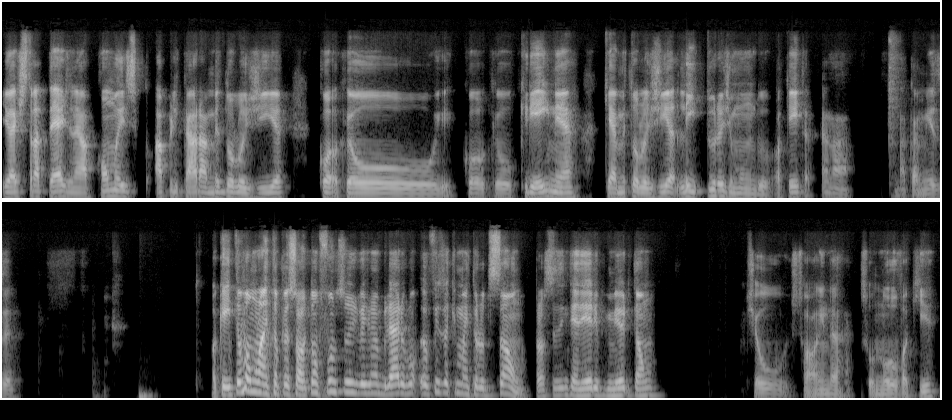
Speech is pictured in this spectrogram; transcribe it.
e a estratégia, né, como eles aplicaram a metodologia que eu, que eu criei, né, que é a metodologia leitura de mundo, ok? Tá na, na camisa. Ok, então vamos lá, então, pessoal. Então, fundos de investimento imobiliário, eu fiz aqui uma introdução para vocês entenderem primeiro, então, deixa eu só ainda sou novo aqui.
